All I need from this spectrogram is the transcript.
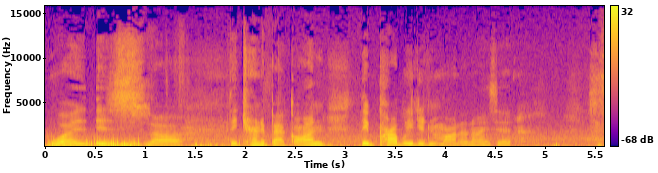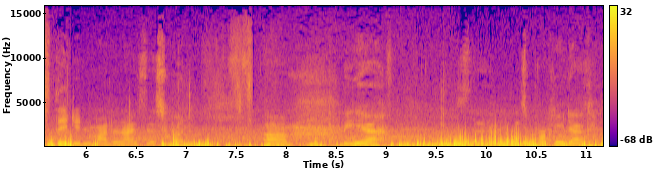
was is uh, they turned it back on. They probably didn't modernize it since they didn't modernize this one. Um, but yeah, this parking deck.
